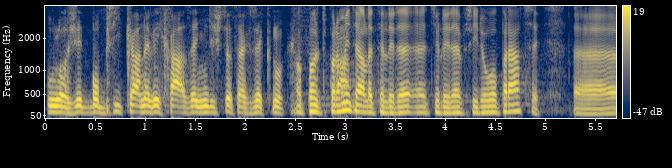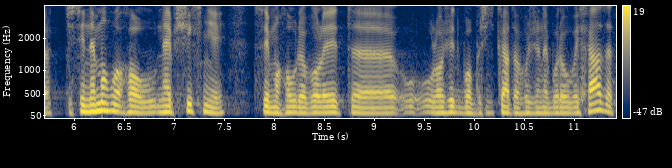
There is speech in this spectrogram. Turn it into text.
uložit bobříka nevycházení, když to tak řeknu. No, promiňte, ale ty lidé, ti lidé přijdou o práci. E, ti si nemohou, ne všichni si mohou dovolit e, uložit bobříka toho, že nebudou vycházet.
